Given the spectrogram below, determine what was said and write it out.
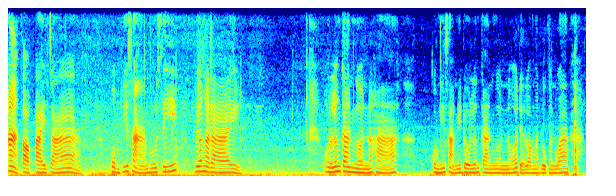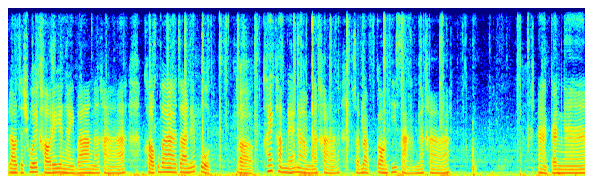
อะ ต่อไปจ้ากลุ่มที่สามดูซิเรื่องอะไรโอ้เรื่องการเงินนะคะ กลุ่มที่สามนี่โดนเรื่องการเงินเนาะเดี๋ยวเรามาดูกันว่าเราจะช่วยเขาได้ยังไงบ้างนะคะ ขอครูบาอาจารย์ได้โปรดเอ่อให้คำแนะนำนะคะสำหรับกองที่สามนะคะ อ่าการงาน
